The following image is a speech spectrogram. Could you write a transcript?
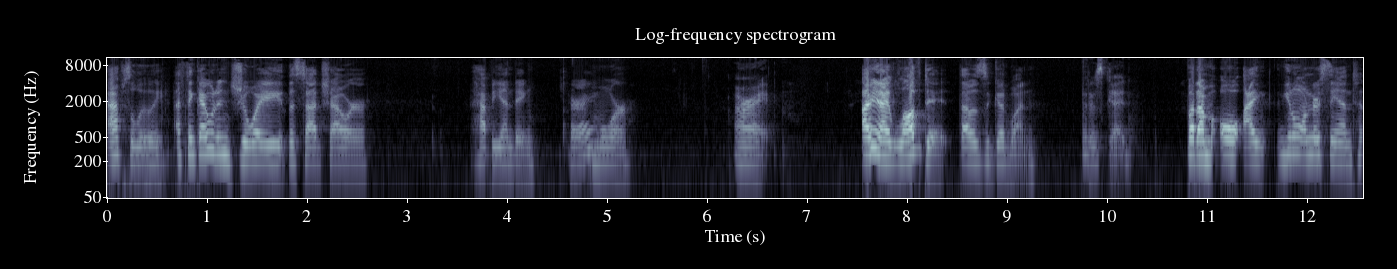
Absolutely. I think I would enjoy the sad shower happy ending All right. more. all right. I mean, I loved it. That was a good one. That is good. But I'm all I you don't understand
